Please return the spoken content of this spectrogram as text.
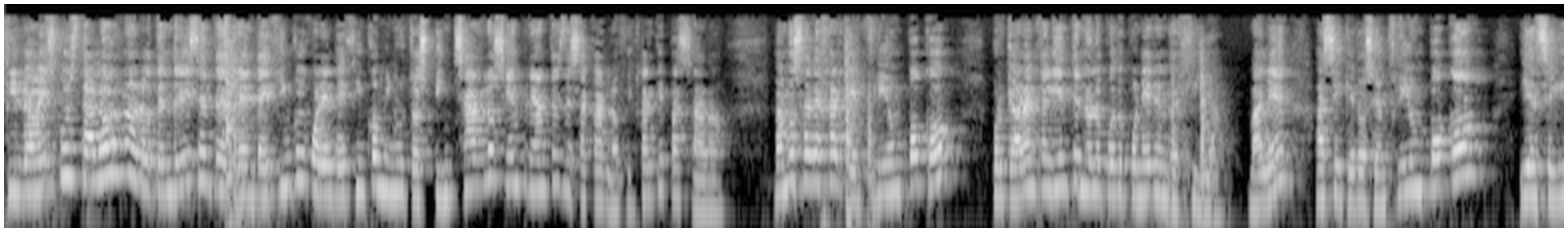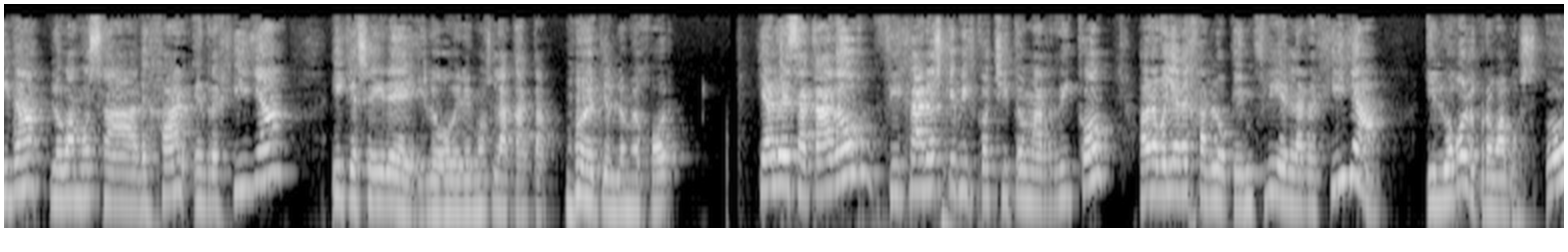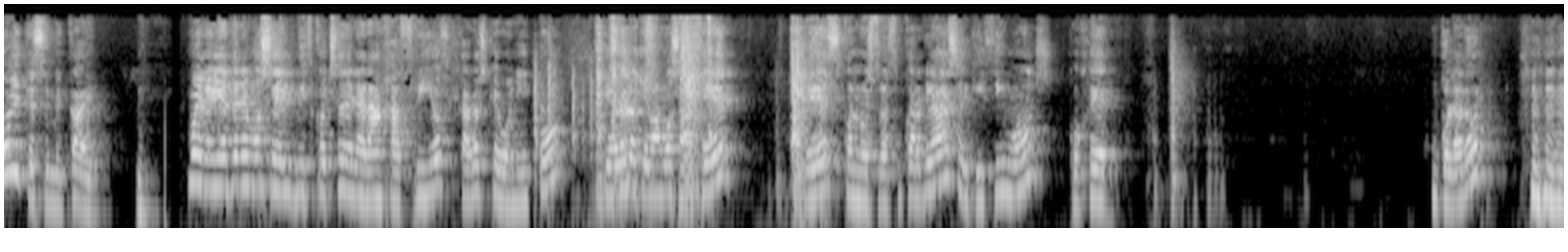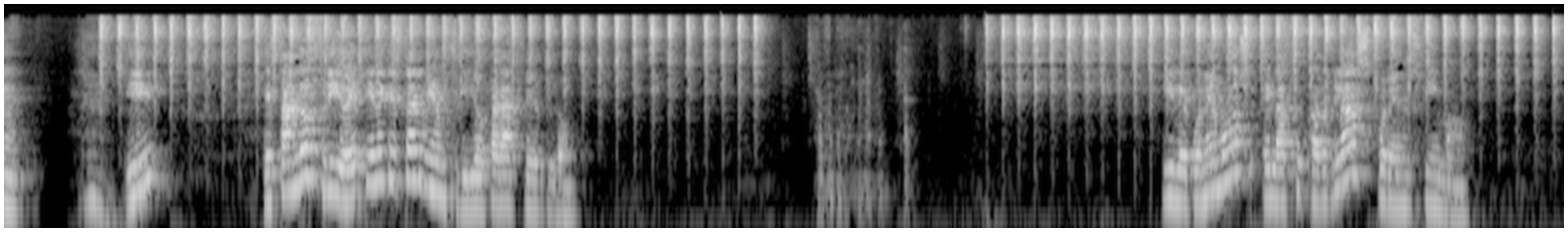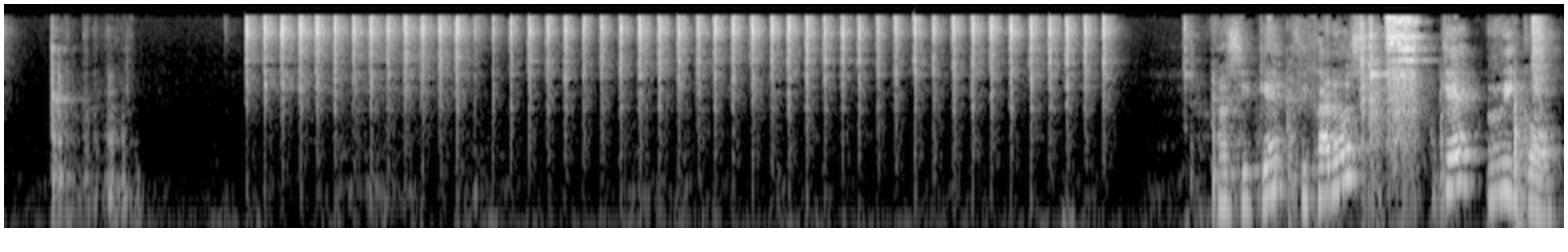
Si lo habéis puesto al horno, lo tendréis entre 35 y 45 minutos. Pincharlo siempre antes de sacarlo. Fijar qué pasada. Vamos a dejar que enfríe un poco, porque ahora en caliente no lo puedo poner en rejilla, ¿vale? Así que nos enfríe un poco y enseguida lo vamos a dejar en rejilla y que se iré y luego veremos la cata, que es lo mejor. Ya lo he sacado, fijaros qué bizcochito más rico. Ahora voy a dejarlo que enfríe en la rejilla y luego lo probamos. ¡Uy, que se me cae! Bueno, ya tenemos el bizcocho de naranja frío, fijaros qué bonito. Y ahora lo que vamos a hacer es con nuestro azúcar glass, el que hicimos, coger un colador y estando frío, ¿eh? tiene que estar bien frío para hacerlo. Y le ponemos el azúcar glass por encima. Así que fijaros qué rico.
